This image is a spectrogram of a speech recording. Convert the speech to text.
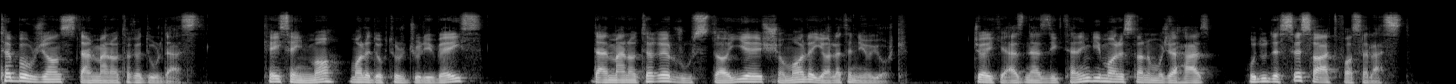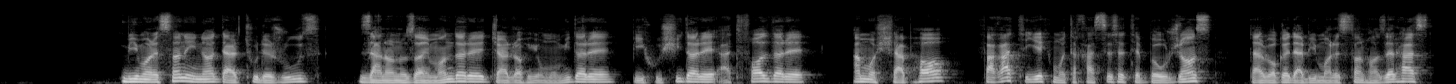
طب اورژانس در مناطق دوردست. کیس این ماه مال دکتر جولی ویس در مناطق روستایی شمال ایالت نیویورک. جایی که از نزدیکترین بیمارستان مجهز حدود سه ساعت فاصل است. بیمارستان اینا در طول روز زنان و زایمان داره، جراحی عمومی داره، بیهوشی داره، اطفال داره، اما شبها فقط یک متخصص طب اورژانس در واقع در بیمارستان حاضر هست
